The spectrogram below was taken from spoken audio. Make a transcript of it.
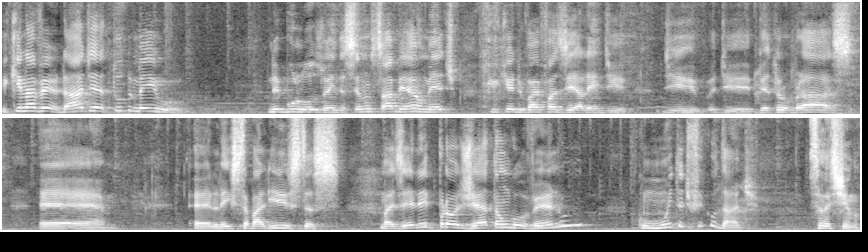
e que, na verdade, é tudo meio nebuloso ainda. Você não sabe realmente o que, que ele vai fazer, além de, de, de Petrobras, é, é, leis trabalhistas. Mas ele projeta um governo com muita dificuldade. Celestino.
